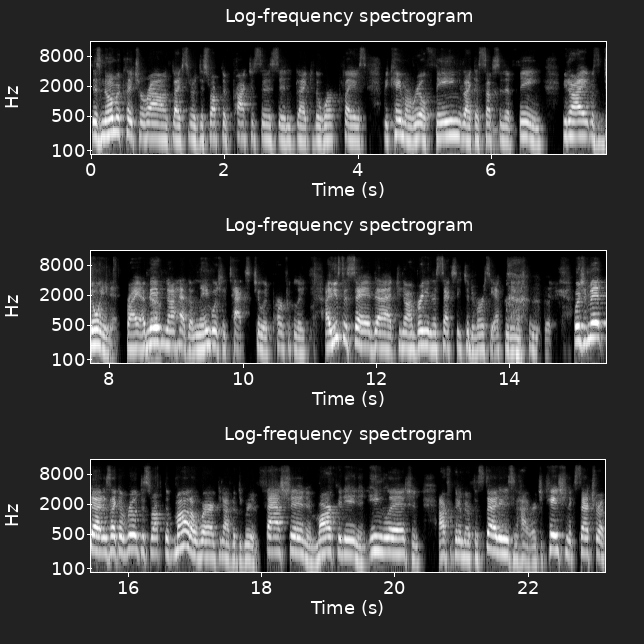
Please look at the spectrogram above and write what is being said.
this nomenclature around like sort of disruptive practices in like the workplace became a real thing, like a substantive thing. You know, I was doing it, right? I may Yeah. have not had the language attached to it perfectly. I used to say that, you know, I'm bringing the sexy to diversity, equity, and inclusion, which meant that it's like a real disruptive model where, you know, have a degree in fashion and marketing and English and African American studies and higher education, et cetera,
